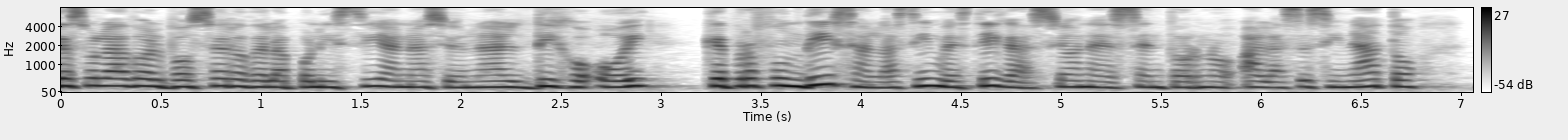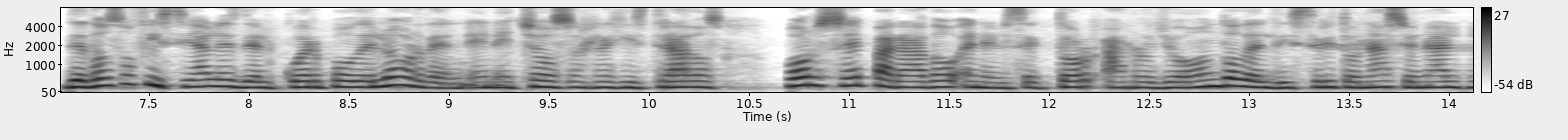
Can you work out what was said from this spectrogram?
De su lado, el vocero de la Policía Nacional dijo hoy que profundizan las investigaciones en torno al asesinato de dos oficiales del Cuerpo del Orden en hechos registrados por separado en el sector Arroyo Hondo del Distrito Nacional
